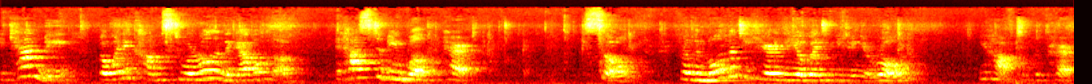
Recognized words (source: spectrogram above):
It can be, but when it comes to a role in the Gavel Club, it has to be well prepared. So, from the moment you hear that you're going to be doing your role, you have to prepare.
